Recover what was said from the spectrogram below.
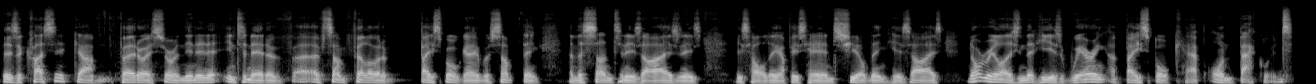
There's a classic um, photo I saw on the internet of, uh, of some fellow at a baseball game or something, and the sun's in his eyes, and he's he's holding up his hands, shielding his eyes, not realizing that he is wearing a baseball cap on backwards,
